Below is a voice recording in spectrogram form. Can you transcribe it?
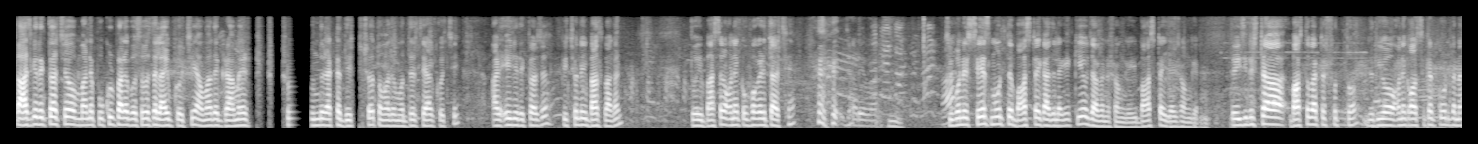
তো আজকে দেখতে পাচ্ছ মানে পুকুর পাড়ে বসে বসে লাইভ করছি। আমাদের গ্রামের সুন্দর একটা দৃশ্য তোমাদের মধ্যে শেয়ার করছি। আর এই যে দেখতে পাচ্ছ পিছনে এই বাঁশ বাগান। তো এই বাঁশের অনেক উপকারিতা আছে। জীবনের শেষ মুহূর্তে বাসটাই কাজে লাগে কেউ যাবে না সঙ্গে এই বাসটাই যায় সঙ্গে। তো এই জিনিসটা বাস্তব একটা সত্য যদিও অনেক অস্বীকার করবে না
